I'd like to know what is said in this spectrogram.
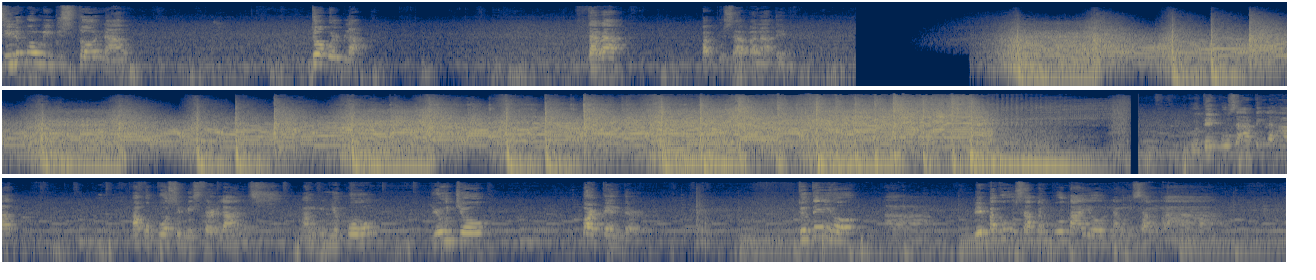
Sino po may gusto ng double black? Tara, pag-usapan natin. Good day po sa ating lahat. Ako po si Mr. Lance, ang inyo pong YouTube bartender. Today ho, ah, may pag-uusapan po tayo ng isang ah,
